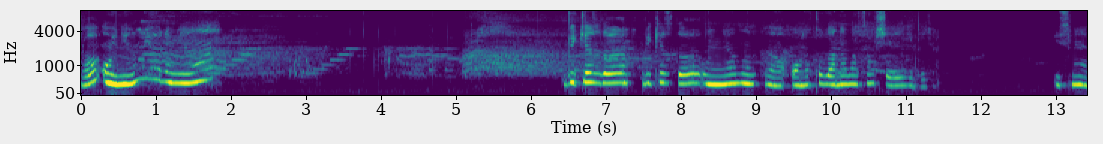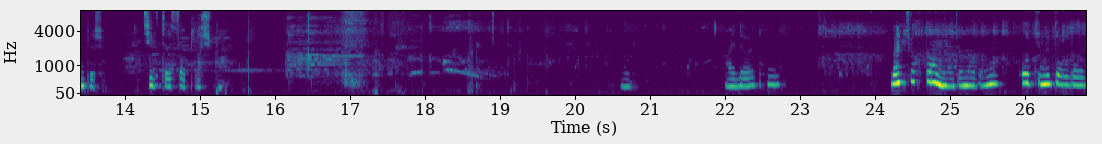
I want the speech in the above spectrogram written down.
Ya oynayamıyorum ya. Bir kez daha bir kez daha oynayamaz onu kullanamazsam şeye gideceğim. İsmi nedir? Çift hesaplaşma. Haydi haydi. Ben çok da oynayacağım adamı. Ultimi dolduracağım.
